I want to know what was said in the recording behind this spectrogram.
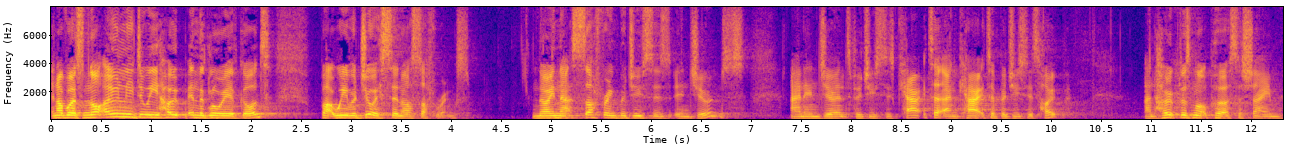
in other words, not only do we hope in the glory of God, but we rejoice in our sufferings, knowing that suffering produces endurance, and endurance produces character, and character produces hope. And hope does not put us to shame,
